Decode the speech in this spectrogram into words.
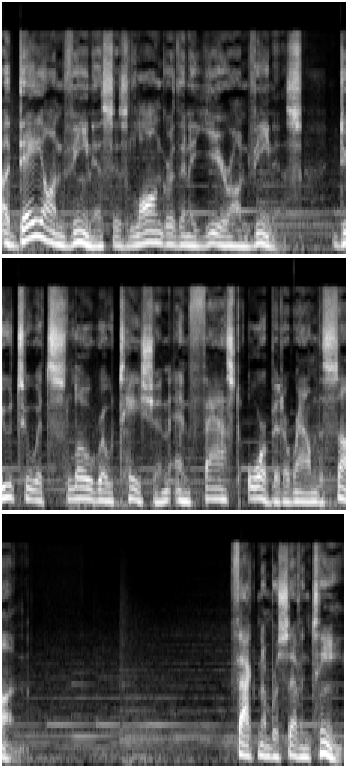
A day on Venus is longer than a year on Venus due to its slow rotation and fast orbit around the Sun. Fact number 17.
